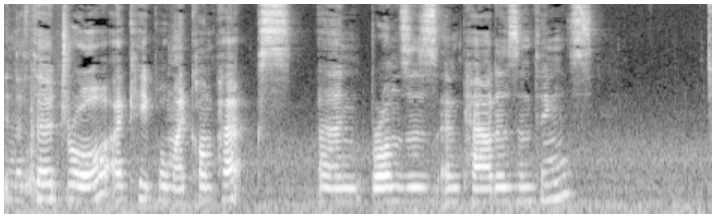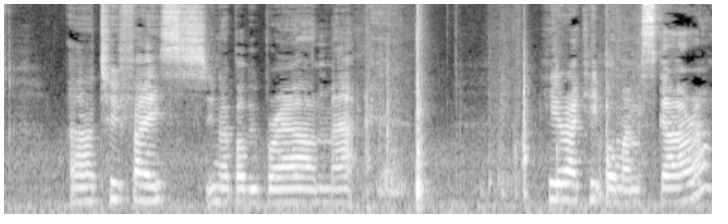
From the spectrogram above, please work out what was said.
In the third drawer, I keep all my compacts and bronzers and powders and things. Uh, Too Faced, you know, Bobbi Brown, MAC. Here I keep all my mascara.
